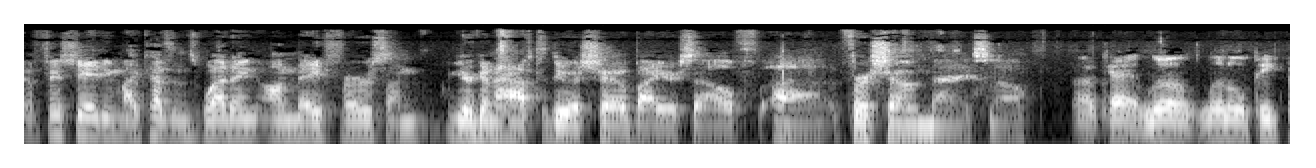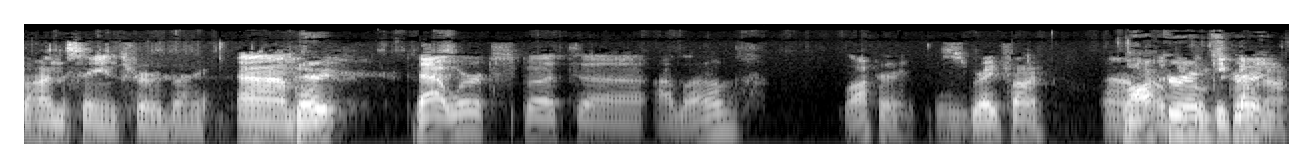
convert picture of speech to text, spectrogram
officiating my cousin's wedding on May first, I'm you're going to have to do a show by yourself uh, for show in May. So Okay, little little peek behind the scenes for everybody. Um, There- that works, but uh, I love locker room. This is great fun. Um, Locker room's great. All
